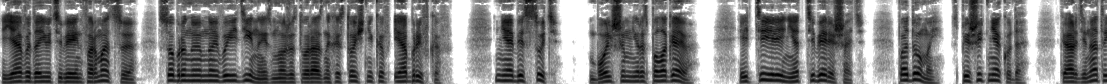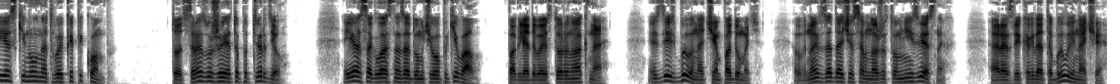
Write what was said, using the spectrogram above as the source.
Я выдаю тебе информацию, собранную мной воедино из множества разных источников и обрывков. Не обессудь, большим не располагаю. Идти или нет, тебе решать. Подумай, спешить некуда. Координаты я скинул на твой копикомп. Тот сразу же это подтвердил. Я согласно задумчиво покивал. поглядывая в сторону окна. Здесь было над чем подумать. Вновь задача со множеством неизвестных. А разве когда-то было иначе?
